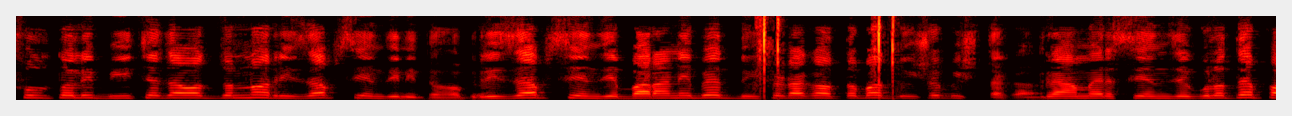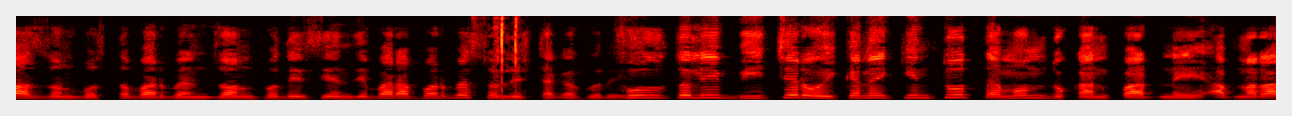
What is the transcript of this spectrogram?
ফুলতলি বিচে যাওয়ার জন্য রিজার্ভ সিএনজি নিতে হবে। রিজার্ভ সিএনজি ভাড়া নিবে দুইশো টাকা অথবা দুইশো বিশ টাকা। গ্রামের সিএনজি গুলোতে পাঁচজন বসতে পারবেন, জনপ্রতি সিএনজি ভাড়া পড়বে চল্লিশ টাকা করে। ফুলতলি বিচের ওইখানে কিন্তু তেমন দোকানপাট নেই। আপনারা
